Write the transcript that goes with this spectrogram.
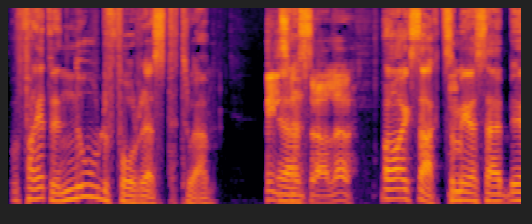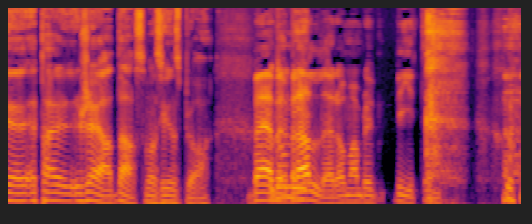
vad fan heter det? Nordforest tror jag. Vildsvinsbrallor. Ja exakt, som är så här, eh, ett par röda som man syns bra. Bäverbrallor om man blir biten.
